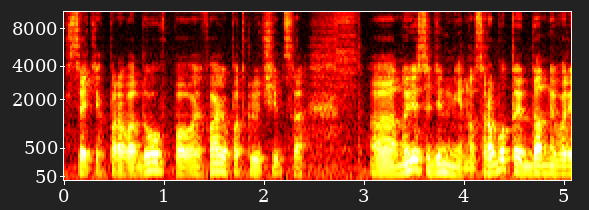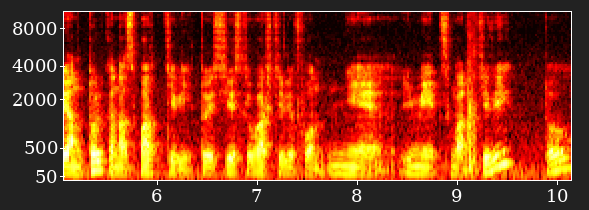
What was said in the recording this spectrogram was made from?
всяких проводов, по Wi-Fi подключиться. Э, но есть один минус. Работает данный вариант только на Smart TV. То есть, если ваш телефон не имеет Smart TV, то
